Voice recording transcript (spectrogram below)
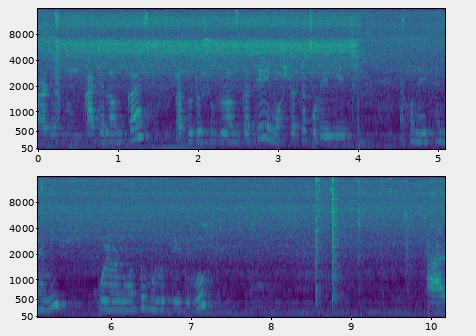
আর কাঁচা লঙ্কা আর দুটো শুকনো লঙ্কাতে এই মশলাটা করে নিয়েছি। এখন এখানে আমি পরিমাণ মতো হলুদ দিয়ে দেব। আর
